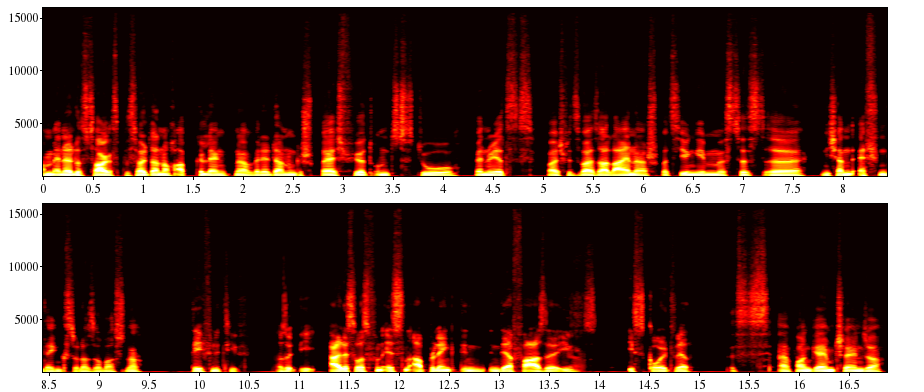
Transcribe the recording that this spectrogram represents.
Am Ende des Tages bist du halt dann auch abgelenkt, ne? wenn ihr dann ein Gespräch führt und du, wenn du jetzt beispielsweise alleine spazieren gehen müsstest, äh, nicht an Essen denkst oder sowas. Ne? Definitiv. Also alles, was von Essen ablenkt in, in der Phase, ist, ist Gold wert. Es ist einfach ein Gamechanger.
